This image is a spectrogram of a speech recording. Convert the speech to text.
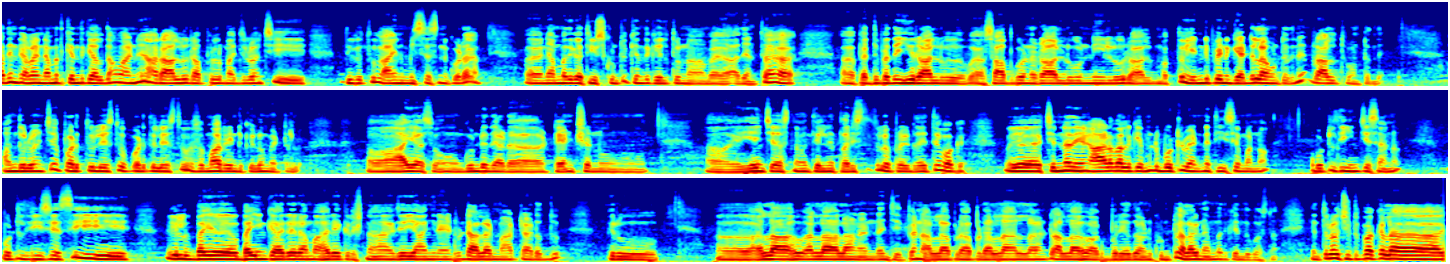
పదండి అలా నెమ్మది కిందకి వెళ్దాం అని ఆ రాళ్ళు రప్పల మధ్యలోంచి దిగుతూ ఆయన మిస్సెస్ని కూడా నెమ్మదిగా తీసుకుంటూ కిందకి వెళ్తున్నాం. అదంతా పెద్ద పెద్ద ఈ రాళ్ళు ఆ, రాళ్ళు నీళ్ళు రాళ్ళు మొత్తం ఎండిపోయిన గడ్డలా ఉంటుంది రాళ్ళతో ఉంటుంది. అందులోంచి పడుతూ లేస్తూ పడుతూ లేస్తూ సుమారు రెండు కిలోమీటర్లు. ఆయాసం గుండె దడ టెన్షను ఏం చేస్తున్నామో తెలియని పరిస్థితుల్లో అయితే ఒక చిన్నది ఆడవాళ్ళకి ఏమంటే బొట్లు వెంటనే తీసేమన్నాం బొట్లు తీయించేశాను. బొట్లు తీసేసి వీళ్ళు భయ భయంకి హరే రామ హరే కృష్ణ జయ ఆంజనేయ అలాంటి మాట్లాడొద్దు. మీరు అల్లాహు అల్లా అల్లా అనండి అని చెప్పాను. అల్లా అప్పుడు అప్పుడు అల్లా అల్లా అంటూ అల్లాహు అక్బర్ ఏదో అనుకుంటూ అలాగే నెమ్మది కిందకు వస్తాం. ఇంతలో చుట్టుపక్కల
